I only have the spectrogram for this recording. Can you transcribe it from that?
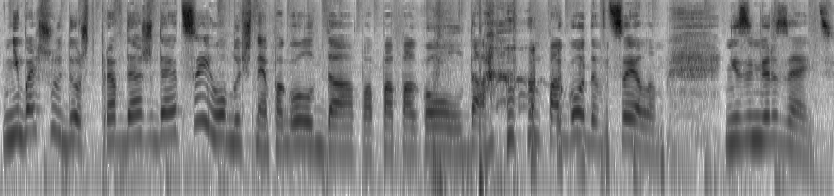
Небольшой дождь, правда, ожидается, и облачная погода, погода, погода в целом. Не замерзайте.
